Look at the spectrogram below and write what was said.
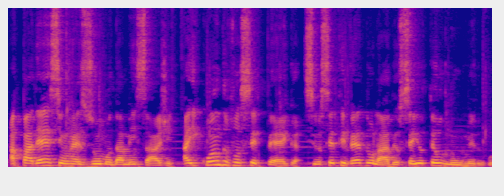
aparece um resumo da mensagem. Aí quando você pega, se você tiver do lado, eu sei o teu número, o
